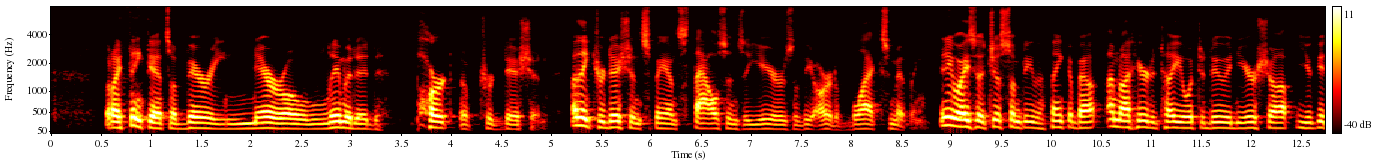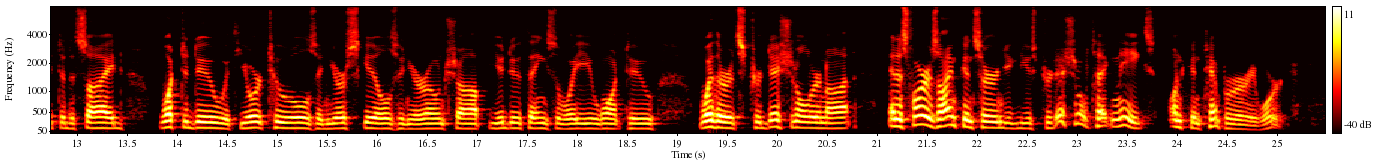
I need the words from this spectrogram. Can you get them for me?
But I think that's a very narrow, limited part of tradition. I think tradition spans thousands of years of the art of blacksmithing. Anyways, it's just something to think about. I'm not here to tell you what to do in your shop. You get to decide what to do with your tools and your skills in your own shop. You do things the way you want to, whether it's traditional or not. And as far as I'm concerned, you can use traditional techniques on contemporary work.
